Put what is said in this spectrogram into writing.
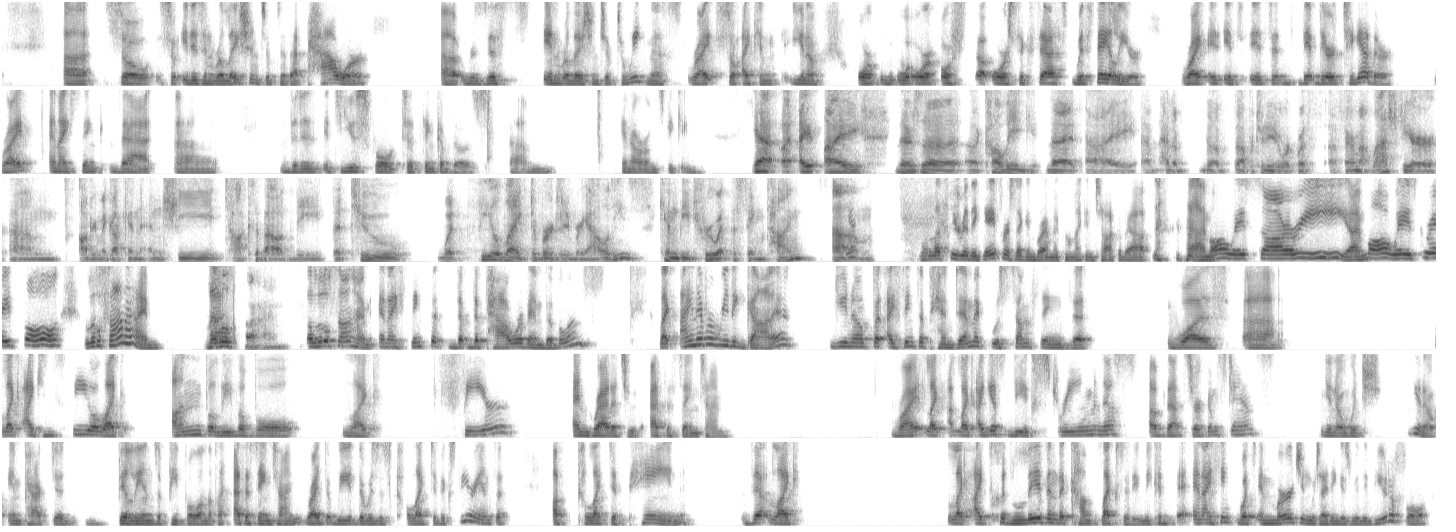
Uh, so so it is in relationship to that power uh, resists in relationship to weakness, right? So I can, you know, or or or or success with failure, right? It, it's it's they're together, right? And I think that uh, that is it's useful to think of those um, in our own speaking. Yeah, I, I there's a, a, colleague that I um, had a, the, the, opportunity to work with a fair amount last year, um, Audrey McGuckin, and she talks about the the two what feel like diverging realities can be true at the same time. Um, yeah. Well, let's be really gay for a second, Brian McComak, and talk about I'm always sorry, I'm always grateful. A little Sondheim. Little uh, Sondheim. A little Sondheim. And I think that the, the power of ambivalence, like I never really got it, you know, but I think the pandemic was something that was uh, like I can feel like unbelievable like fear and gratitude at the same time. Right? Like like i guess the extremeness of that circumstance you know which you know impacted billions of people on the planet at the same time right? That we there was this collective experience of collective pain that like like i could live in the complexity. We could and i think what's emerging which i think is really beautiful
